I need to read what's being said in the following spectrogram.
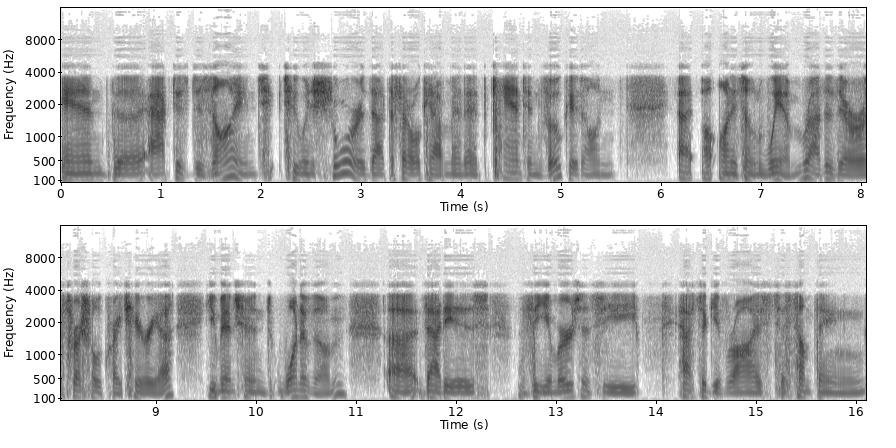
and the act is designed to, to ensure that the federal cabinet can't invoke it on uh, on its own whim. Rather, there are threshold criteria. You mentioned one of them, uh, that is the emergency has to give rise to something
